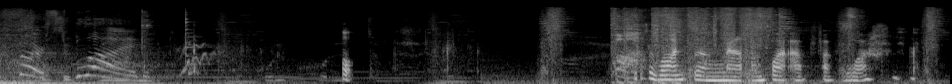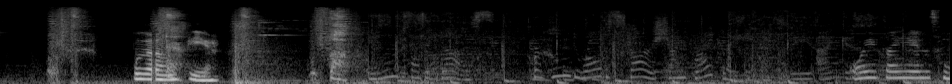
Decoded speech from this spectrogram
อ First blood. รู้สึกว่ามันเปลืองน้ำกว่าอัพฝักบัว เปลืองสิ It moves as it does. For whom do all the stars shine brightly? โอ้ยใจเย็นสู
